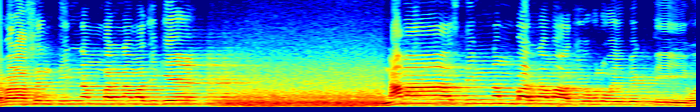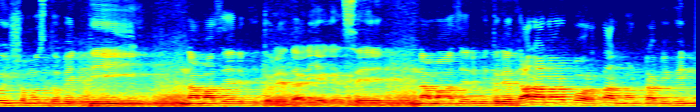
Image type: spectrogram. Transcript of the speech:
এবার আসেন তিন নাম্বার নামাজিকে। নামাজ তিন নাম্বার নামাজই হলো ওই ব্যক্তি, ওই সমস্ত ব্যক্তি নামাজের ভিতরে দাঁড়িয়ে গেছে। নামাজের ভিতরে দাঁড়ানোর পর তার মনটা বিভিন্ন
